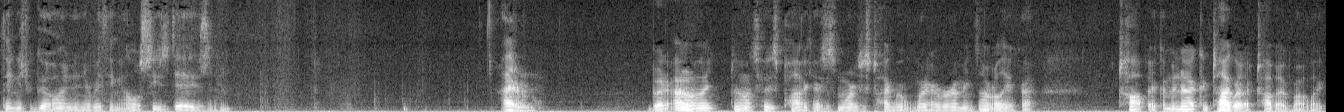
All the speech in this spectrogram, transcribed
things are going and everything else these days, and I don't know. But I don't know. Don't know. Today's podcast is more just talking about whatever. I mean, it's not really like a topic. I mean, I can talk about a topic about like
